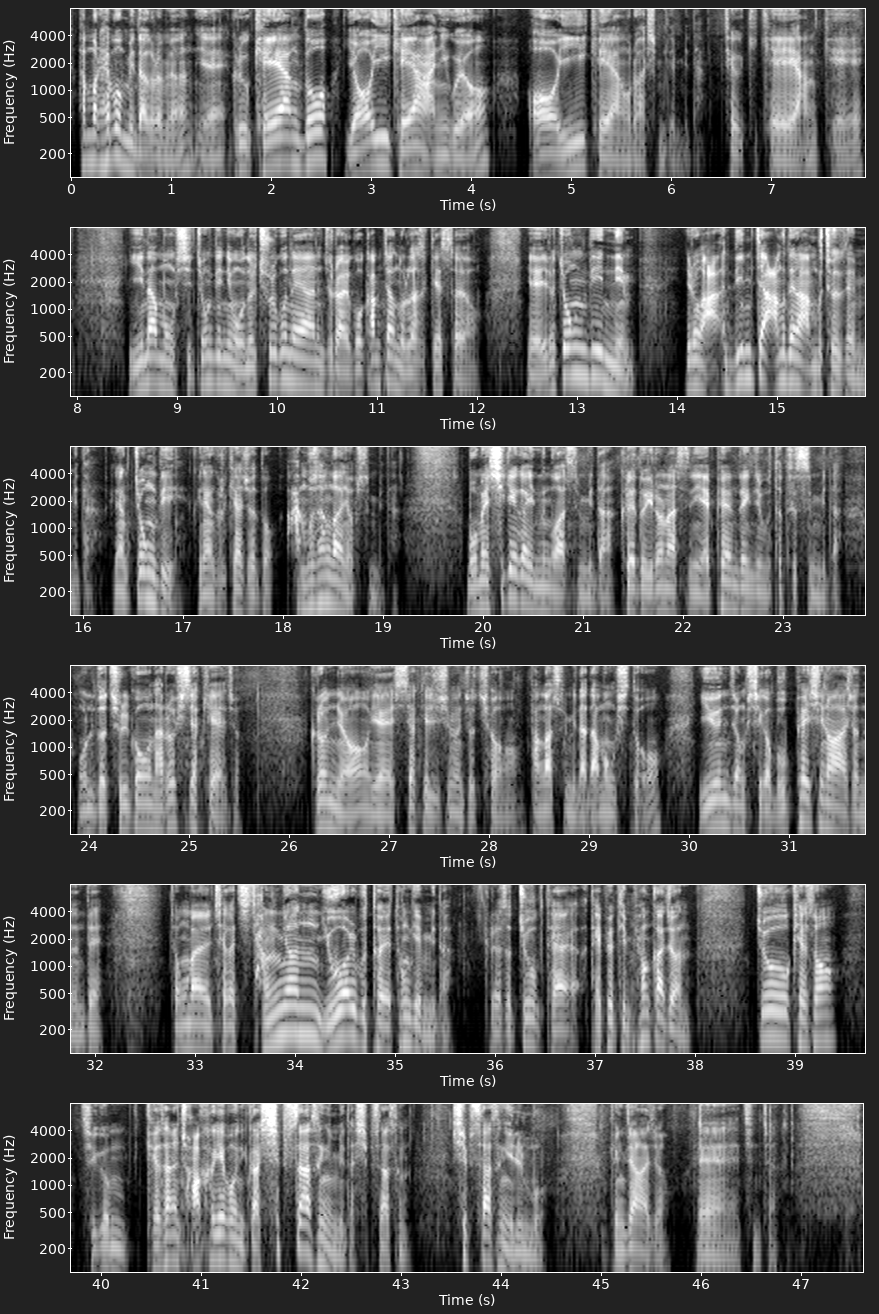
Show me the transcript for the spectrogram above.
한번 해봅니다, 그러면. 예. 그리고 개양도 여의 개양 아니고요. 어이 개양으로 하시면 됩니다. 제가 개양, 개. 이나몽 씨, 쫑디님 오늘 출근해야 하는 줄 알고 깜짝 놀라서 깼어요. 예, 이런 쫑디님. 이런 아, 님자 아무 데나 안 붙여도 됩니다. 그냥 쫑디. 그냥 그렇게 하셔도 아무 상관이 없습니다. 몸에 시계가 있는 것 같습니다. 그래도 일어났으니 FM 댕진부터 듣습니다. 오늘도 즐거운 하루 시작해야죠. 그럼요. 예, 시작해 주시면 좋죠. 반갑습니다. 남홍 씨도. 이은정 씨가 무패 신화 하셨는데 정말 제가 작년 6월부터의 통계입니다. 그래서 쭉 대, 대표팀 평가전 쭉 해서 지금 계산을 정확하게 해보니까 14승입니다. 14승. 14승 1무. 굉장하죠. 예, 진짜.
